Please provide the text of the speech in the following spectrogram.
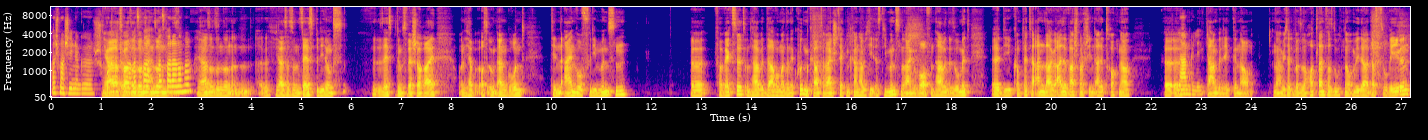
Waschmaschine geschrottet. Ja, das war so, was, so, war, so, so was ein, war da nochmal? Ja, so, so, so ein, äh, wie heißt das, so ein Selbstbedienungs, Selbstbedienungswäscherei. Und ich habe aus irgendeinem Grund den Einwurf für die Münzen äh, verwechselt und habe da, wo man seine Kundenkarte reinstecken kann, habe ich die, das, die Münzen reingeworfen und habe somit äh, die komplette Anlage, alle Waschmaschinen, alle Trockner äh, Lahmgelegt. lahmgelegt, genau. Und dann habe ich dann über so eine Hotline versucht, noch wieder das zu regeln.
